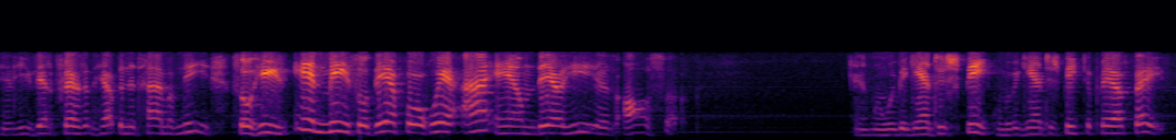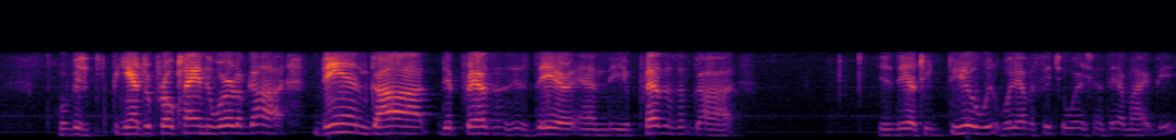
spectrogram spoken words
And He's at present help in the time of need. So He's in me, so therefore, where I am, there He is also. And when we began to speak, when we began to speak the prayer of faith, began to proclaim the word of God, then God, the presence is there, and the presence of God is there to deal with whatever situations there might be.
